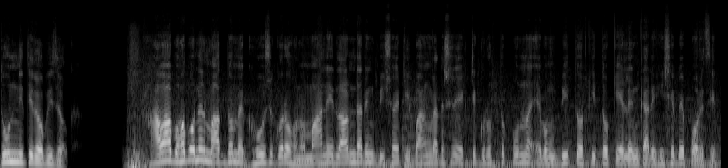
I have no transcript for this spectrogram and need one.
দুর্নীতির অভিযোগ। হাওয়া ভবনের মাধ্যমে ঘুষ গ্রহণ ও মানি লন্ডারিং বিষয়টি বাংলাদেশের একটি গুরুত্বপূর্ণ এবং বিতর্কিত কেলেঙ্কারি হিসেবে পরিচিত।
